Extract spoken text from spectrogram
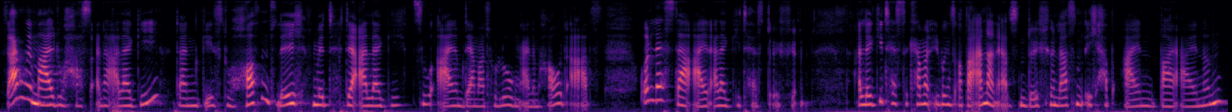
Sagen wir mal, du hast eine Allergie, dann gehst du hoffentlich mit der Allergie zu einem Dermatologen, einem Hautarzt und lässt da einen Allergietest durchführen. Allergieteste kann man übrigens auch bei anderen Ärzten durchführen lassen. Ich habe einen bei einem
